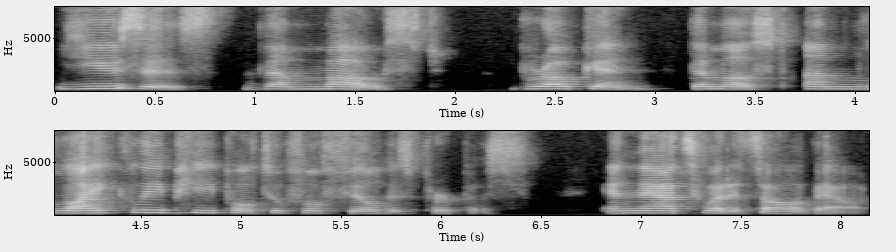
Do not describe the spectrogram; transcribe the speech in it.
uses the most broken, the most unlikely people to fulfill his purpose. And that's what it's all about.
